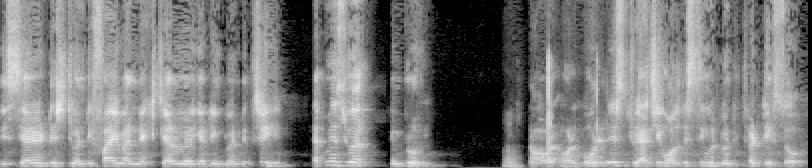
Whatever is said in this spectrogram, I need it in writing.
this year it is 25 and next year we are getting 23, that means we are improving. Hmm. Now, our, our goal is to achieve all these things by 2030. So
